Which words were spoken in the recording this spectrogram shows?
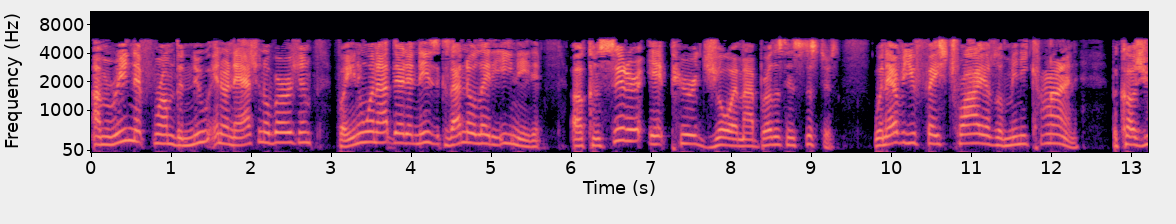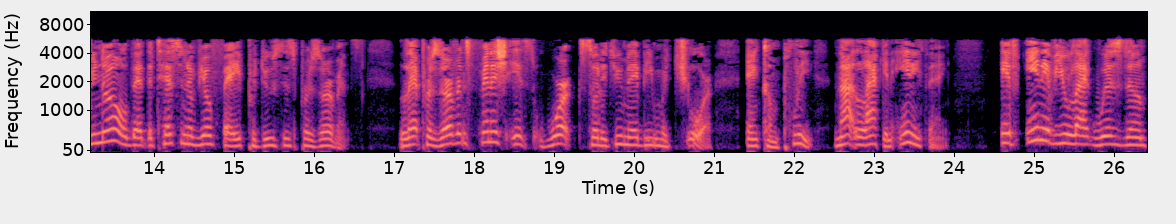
I'm reading it from the New International Version for anyone out there that needs it, because I know Lady E need it. Uh, consider it pure joy, my brothers and sisters, whenever you face trials of many kind, because you know that the testing of your faith produces perseverance. Let perseverance finish its work so that you may be mature and complete, not lacking anything. If any of you lack wisdom,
